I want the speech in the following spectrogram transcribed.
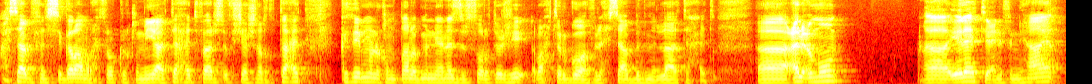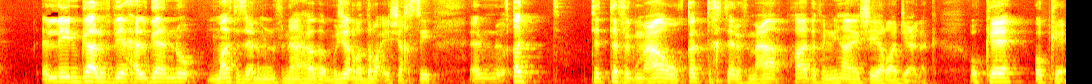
حسابي في انستغرام راح أترك لكم إياه تحت. فارس official شرطة تحت. كثير منكم طلب مني أنزل صورة وجهي راح تلقوها في الحساب بإذن الله تحت. آه على العموم آه يا ليت يعني في النهاية. اللي ينقال في ذي الحلقة إنه ما تزعلوا منه في النهاية. هذا مجرد رأي شخصي. قد تتفق معاه وقد تختلف معاه هذا في النهاية شيء راجع لك. okay؟ okay.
